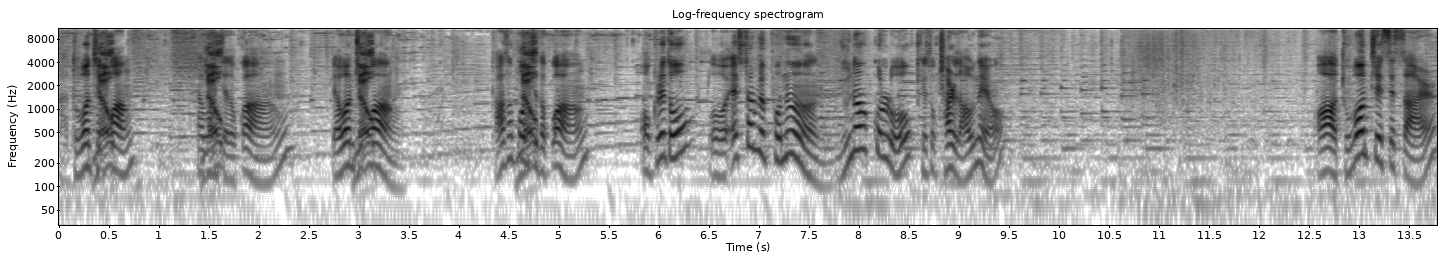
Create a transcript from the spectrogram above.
아 두번째 Nope. 꽝 세 번째도 꽝 네 번째 Nope. 꽝 다섯 번째도 꽝 어 그래도 어 엑스트라 웨폰은 유나 걸로 계속 잘 나오네요. 아 두 번째 SSR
